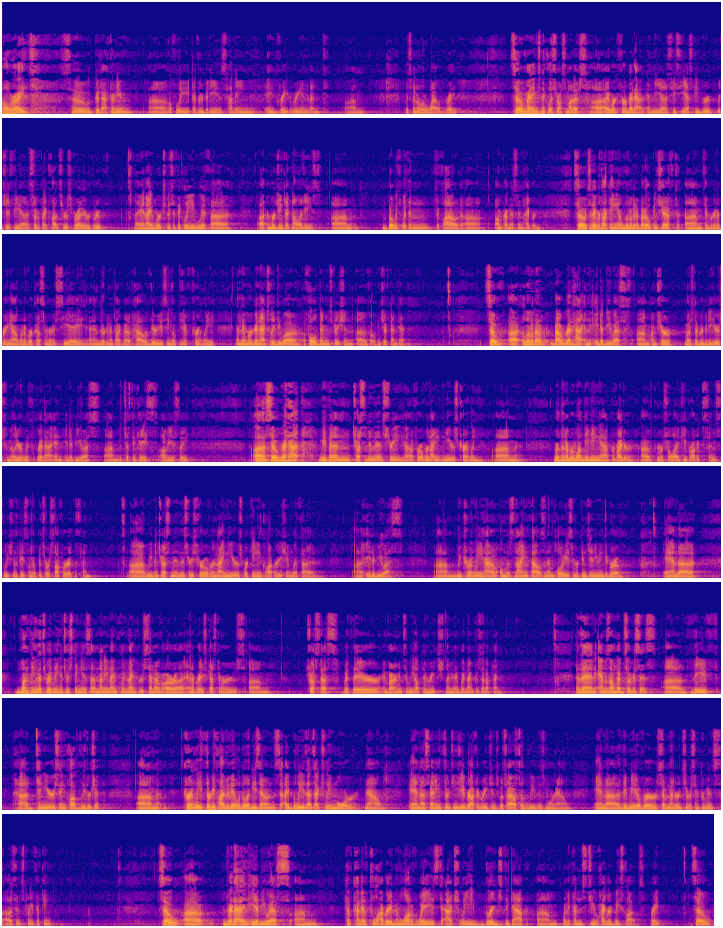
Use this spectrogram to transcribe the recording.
All right. So good afternoon. Uh, hopefully everybody is having a great re:Invent. Um, it's been a little wild, right? So my name is Nicholas Rasamatos. Uh, I work for Red Hat in the uh, CCSP group, which is the Certified Cloud Service Provider group. And I work specifically with emerging technologies, um, both within the cloud, on-premise, and hybrid. So today we're talking a little bit about OpenShift. Um, then we're gonna bring out one of our customers, CA, and they're gonna talk about how they're using OpenShift currently. And then we're gonna actually do a full demonstration of OpenShift end-to-end. So, uh, a little bit about Red Hat and AWS. Um, I'm sure most everybody here is familiar with Red Hat and AWS, um, but just in case, obviously. Uh, so Red Hat, we've been trusted in the industry uh, for over nine years currently. We're the number one leading uh, provider of commercial IT products and solutions based on open-source software at this time. Uh, we've been trusted in industry for over nine years, working in collaboration with uh, AWS. Um, we currently have almost 9,000 employees, and we're continuing to grow. And uh one thing that's really interesting is 99.9% of our enterprise customers um, trust us with their environments, and we help them reach 99.9% uptime. And then Amazon Web Services, uh, they've had 10 years in cloud leadership. Um, currently 35 availability zones. I believe that's actually more now, and uh, spanning 13 geographic regions, which I also believe is more now. And uh, they've made over 700 service improvements since 2015. So, Red Hat and AWS um, have kind of collaborated in a lot of ways to actually bridge the gap um, when it comes to hybrid-based clouds, right? So,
